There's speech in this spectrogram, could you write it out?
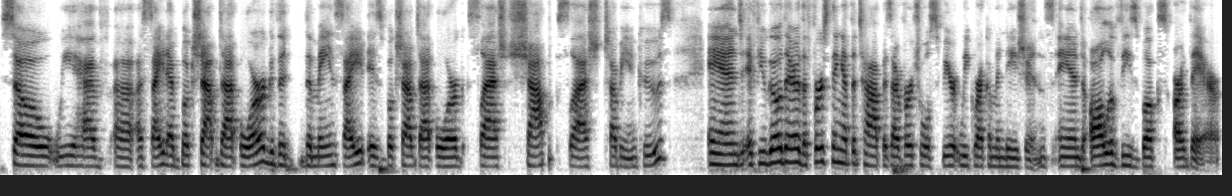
So we have uh, a site at bookshop.org. The, the main site is bookshop.org slash shop slash tubby and coos. And if you go there, the first thing at the top is our virtual Spirit Week recommendations. And all of these books are there.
